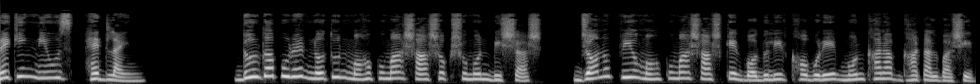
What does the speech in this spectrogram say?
ব্রেকিং নিউজ হেডলাইন। দুর্গাপুরের নতুন মহকুমা শাসক সুমন বিশ্বাস, জনপ্রিয় মহকুমা শাসকের বদলির খবরে মন খারাপ ঘাটালবাসীর।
